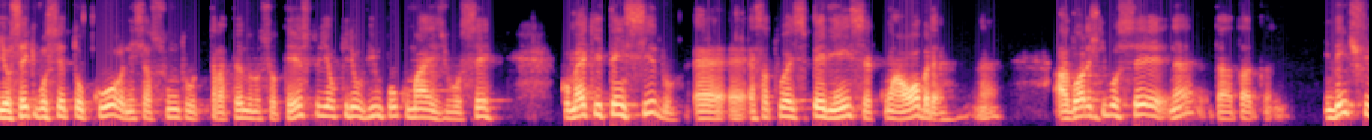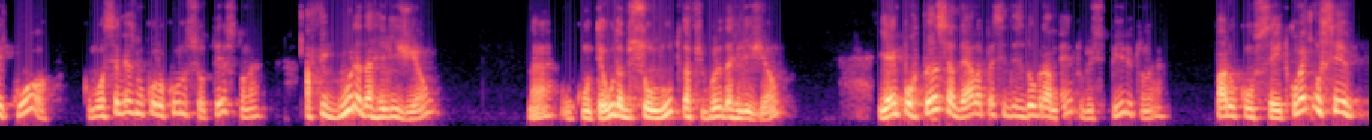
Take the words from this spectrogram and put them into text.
e eu sei que você tocou nesse assunto tratando no seu texto, e eu queria ouvir um pouco mais de você. Como é que tem sido é, é essa tua experiência com a obra, né? Agora que você, né, tá, tá, tá, identificou, como você mesmo colocou no seu texto, né, a figura da religião né, o conteúdo absoluto da figura da religião e a importância dela para esse desdobramento do espírito, né, para o conceito. Como é que você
